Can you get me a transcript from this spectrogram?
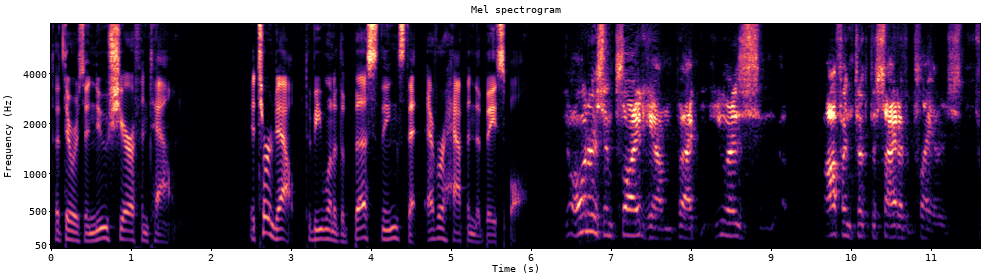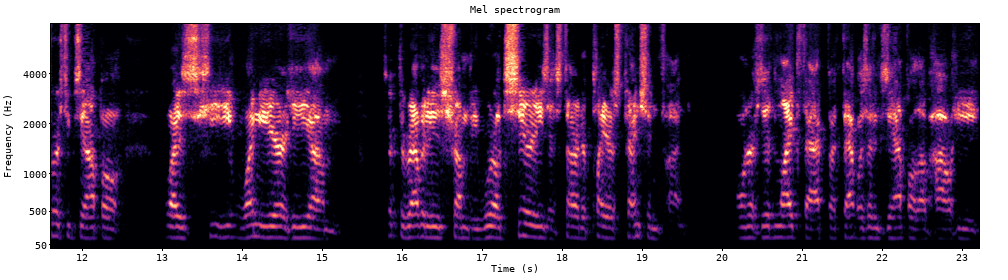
that there was a new sheriff in town. It turned out to be one of the best things that ever happened to baseball. The owners employed him, but he was often took the side of the players. First example was he one year he um, took the revenues from the World Series and started a players' pension fund. Owners didn't like that, but that was an example of how he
